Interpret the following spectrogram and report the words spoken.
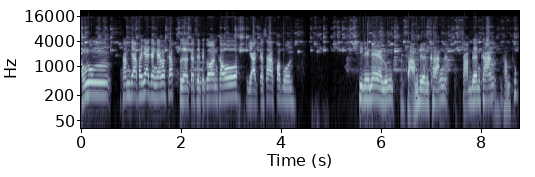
ของลุงทำยาพยาธิยังไงบ้างครับเผื่อเกษตรกรเขาอยากจะทราบข้อมูลที่แน่ๆลุงสามเดือนครั้งอะสามเดือนครั้งทำทุก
